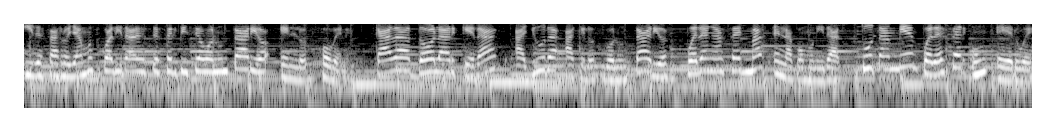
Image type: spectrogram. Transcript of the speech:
y desarrollamos cualidades de servicio voluntario en los jóvenes. Cada dólar que das ayuda a que los voluntarios puedan hacer más en la comunidad. Tú también puedes ser un héroe.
